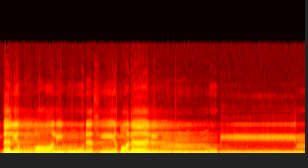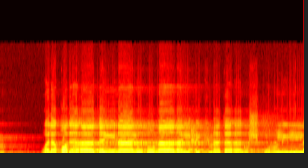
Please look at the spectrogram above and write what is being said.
بل الظالمون في ضلال مبين. ولقد آتينا لقمان الحكمة أن اشكر لله.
